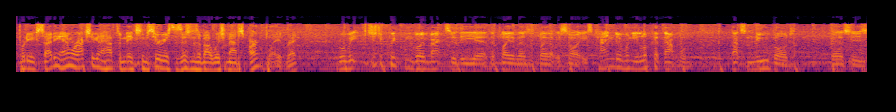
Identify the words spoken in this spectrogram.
pretty exciting, and we're actually going to have to make some serious decisions about which maps aren't played, right? Well, we, just a quick one going back to the uh, the player versus player that we saw. It's kind of when you look at that one, that's new blood versus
